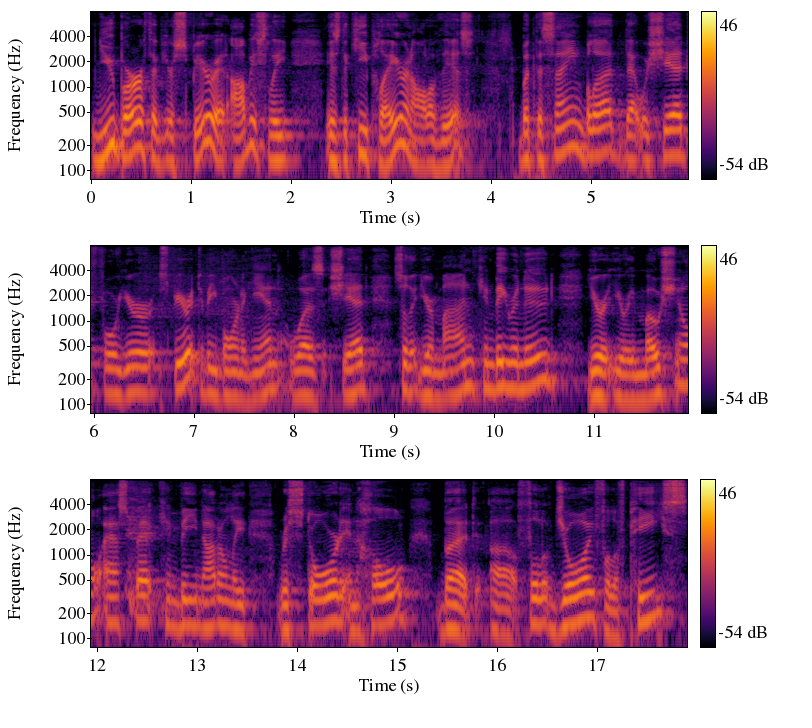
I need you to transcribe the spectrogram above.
new birth of your spirit obviously is the key player in all of this. But the same blood that was shed for your spirit to be born again was shed so that your mind can be renewed, your, your emotional aspect can be not only restored and whole, but uh, full of joy, full of peace.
